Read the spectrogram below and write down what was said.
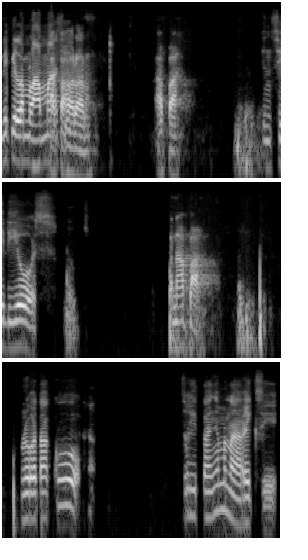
Ini film lama Apa sih. horor? Apa? Insidious. Kenapa? Menurut aku ceritanya menarik sih.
